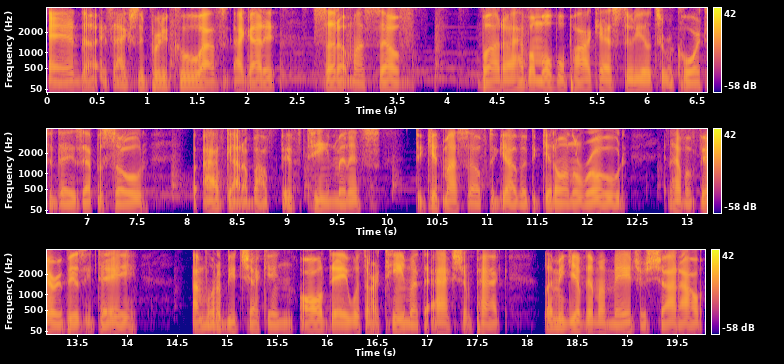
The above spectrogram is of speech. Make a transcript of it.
and uh, it's actually pretty cool. I've I got it set up myself, but I have a mobile podcast studio to record today's episode. But I've got about 15 minutes to get myself together, to get on the road, and have a very busy day. I'm going to be checking all day with our team at the Action PAC. Let me give them a major shout out.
